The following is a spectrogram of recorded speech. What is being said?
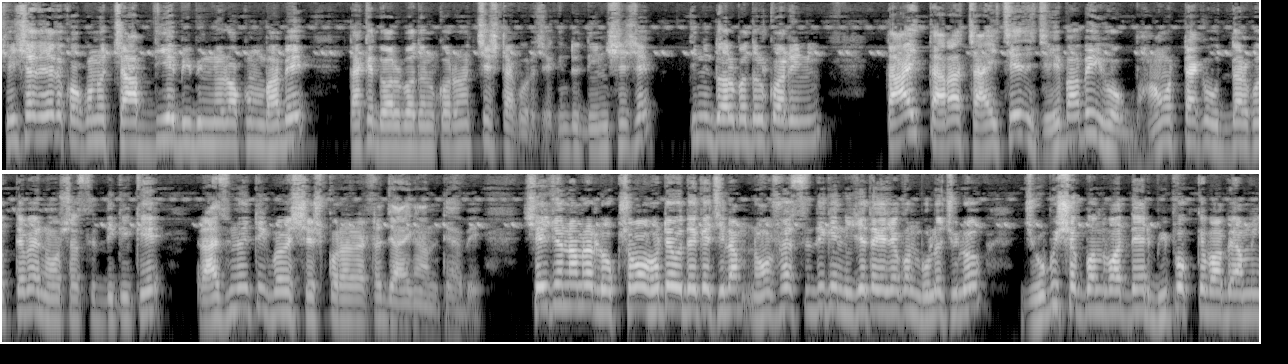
সেই সাথে সাথে কখনো চাপ দিয়ে বিভিন্ন রকমভাবে তাকে দলবদল করানোর চেষ্টা করেছে। কিন্তু দিন শেষে তিনি দলবদল করেনি। তাই তারা চাইছে যেভাবেই হোক ভাঙরটাকে উদ্ধার করতে হবে, নওশাদ সিদ্দিকিকে রাজনৈতিকভাবে শেষ করার একটা জায়গা আনতে হবে। সেই জন্য আমরা লোকসভা ভোটেও দেখেছিলাম নওশাদ সিদ্দিকি নিজে থেকে যখন বলেছিল যে অভিষেক বন্দ্যোপাধ্যায়ের বিপক্ষেভাবে আমি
